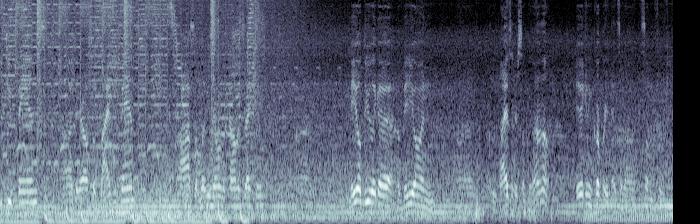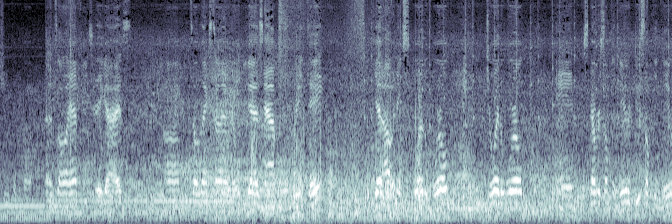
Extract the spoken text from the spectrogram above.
YouTube fans uh, that are also Bison fans, that's awesome. Let me know in the comment section. Uh, maybe I'll do like a, a video on, uh, on Bison or something. I don't know. Maybe I can incorporate that somehow. Something for the future to think about. That's all I have for you today, guys. Um, until next time, I hope you guys have a great day. Get out and explore the world, enjoy the world, and discover something new, do something new.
